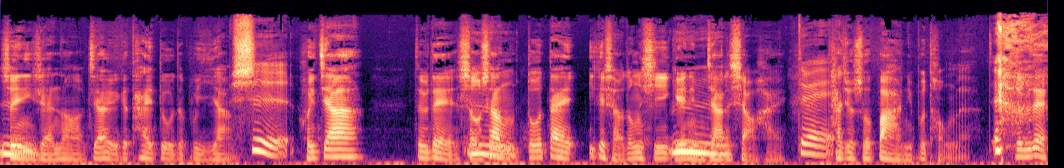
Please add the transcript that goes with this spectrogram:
所以你人哦，只要有一个态度的不一样，是回家。对不对？手上多带一个小东西给你们家的小孩，对，他就说：“爸，你不同了，对不对？”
